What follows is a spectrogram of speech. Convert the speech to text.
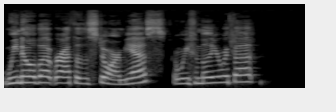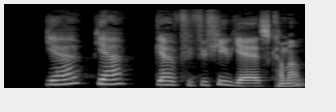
We know about Wrath of the Storm, yes? Are we familiar with that? Yeah, yeah, yeah. A few years come up.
